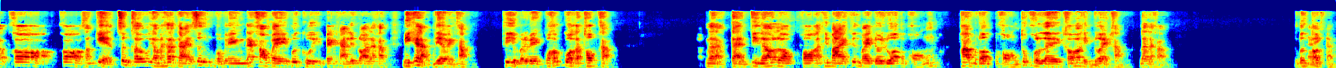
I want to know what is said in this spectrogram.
อข้อข้อสังเกต ซึ่งเขายังไม่เข้าใจ ซึ่งผมเองได้เข้าไปพูดคุยเป็นการเรียบร้อยแล้วครับ มีแค่หลังเดียวเองครับ ที่อยู่บริเวณกลัวเขากลัวกระทบครับนั่นแหละแต่จริงๆแล้วเราพออธิบายขึ้นไปโดยรวมของภาพรวมของทุกคนเลยเขาก็เห็นด้วยครับ นั่นแหละครับ เบื้องต้นครับ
